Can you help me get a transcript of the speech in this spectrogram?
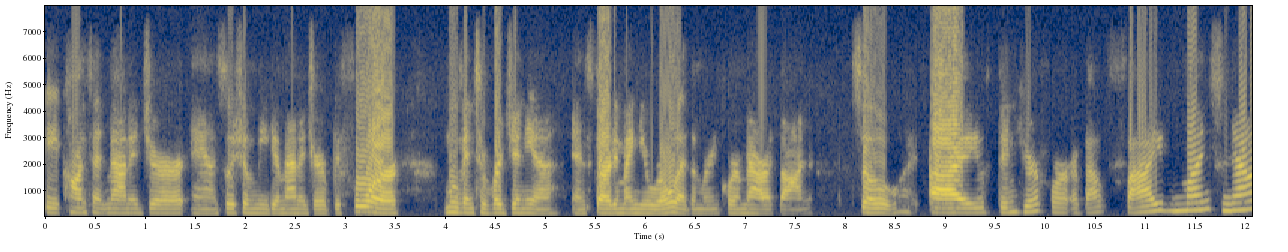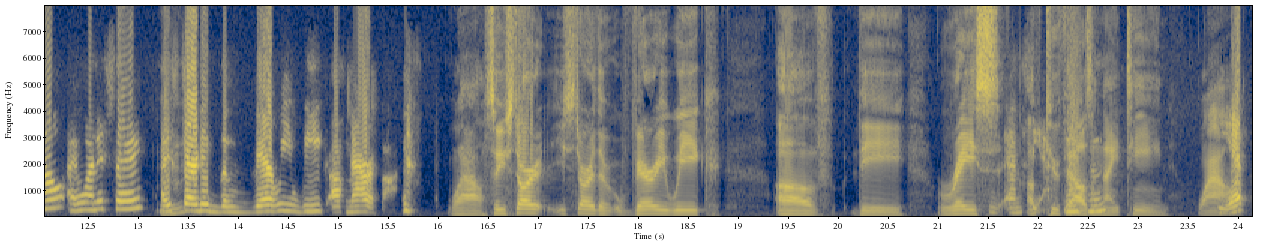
a content manager and social media manager before moving to Virginia and starting my new role at the Marine Corps Marathon. So I've been here for about five months now, I want to say. I Mhm. started the very week of marathon. Wow. So you start you started the very week of the race of MCM. 2019. Wow. Yep.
